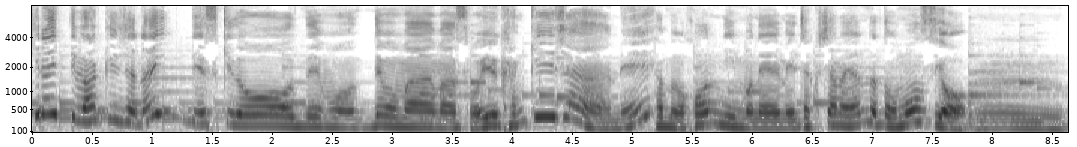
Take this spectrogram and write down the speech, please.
嫌いってわけじゃないんですけど、でも、でもまあまあ、そういう関係じゃんね。多分本人もね、めちゃくちゃ悩んだと思うんすよ。うん。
